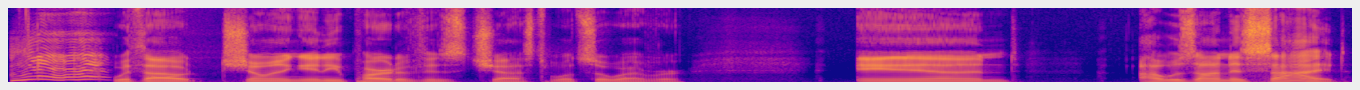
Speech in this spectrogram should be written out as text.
without showing any part of his chest whatsoever. And I was on his side.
